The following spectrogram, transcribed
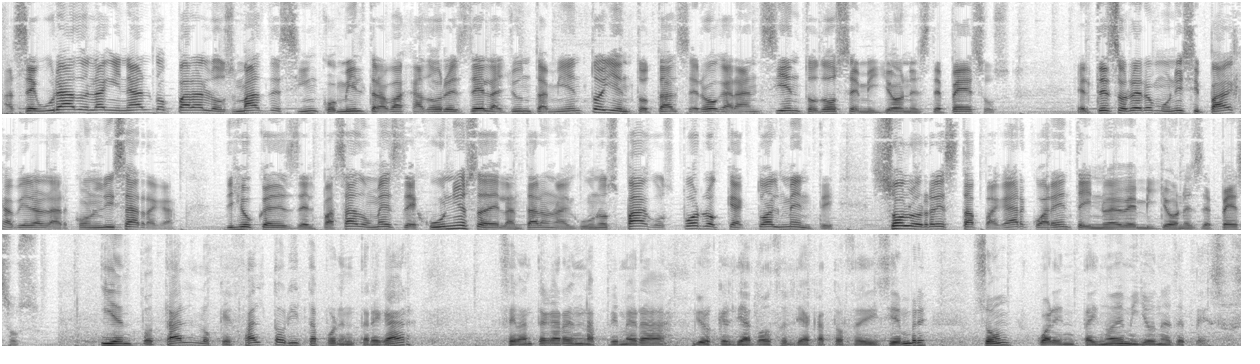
Asegurado el aguinaldo para los más de 5 mil trabajadores del ayuntamiento y en total se erogarán 112 millones de pesos. El tesorero municipal Javier Alarcón Lizárraga dijo que desde el pasado mes de junio se adelantaron algunos pagos, por lo que actualmente solo resta pagar 49 millones de pesos. Y en total lo que falta ahorita por entregar, se va a entregar en la primera, yo creo que el día 12, el día 14 de diciembre, son 49 millones de pesos,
